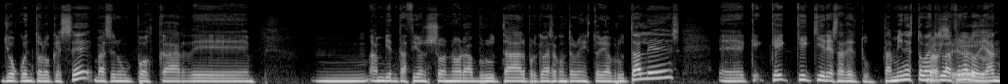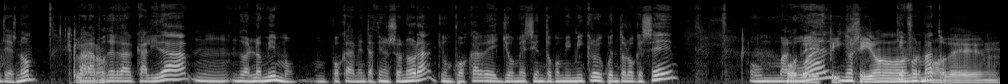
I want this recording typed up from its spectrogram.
yo cuento lo que sé? ¿Va a ser un podcast de mm, ambientación sonora brutal porque vas a contar una historia brutales? Eh, ¿qué, qué, qué quieres hacer tú? También esto va en a relación a lo de antes, ¿no? Para poder dar calidad, mm, no es lo mismo un podcast de ambientación sonora que un podcast de yo me siento con mi micro y cuento lo que sé. O un manual, o de no sé, ficción, ¿qué formato? o de,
